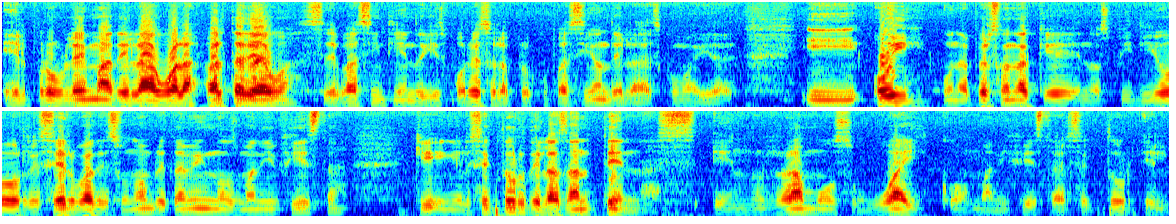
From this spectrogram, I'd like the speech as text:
el problema del agua, la falta de agua, se va sintiendo y es por eso la preocupación de las comunidades. Y hoy una persona que nos pidió reserva de su nombre también nos manifiesta que en el sector de las antenas, en Ramos Huayco, manifiesta el sector El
